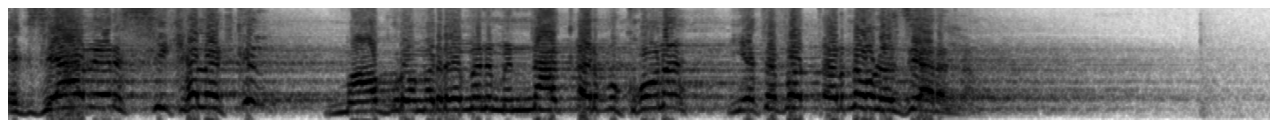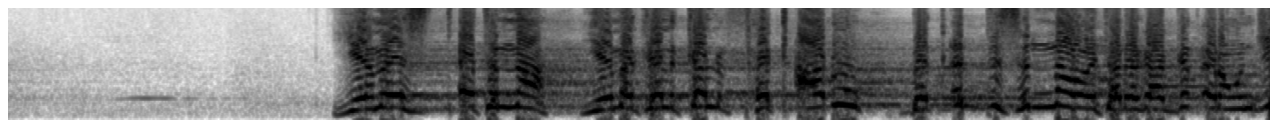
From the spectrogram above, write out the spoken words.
እግዚአብሔር ሲከለክል ማጉረመረምን የምናቀርብ ከሆነ የተፈጠርነው ለዚህ አይደለም። የመስጠትና የመከልከል ፈቃዱ በቅድስናው የተረጋገጠ ነው እንጂ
